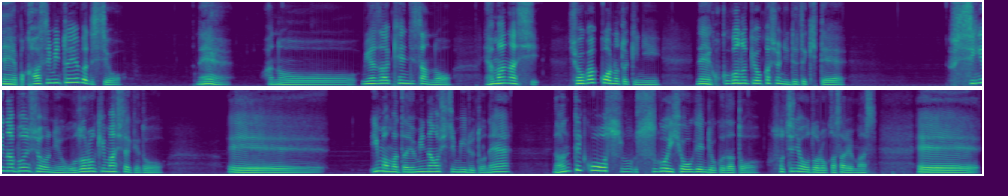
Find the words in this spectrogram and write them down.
ね、やっぱカワセミといえばですよ。ねあのー、宮沢賢治さんの山梨、小学校の時にね、国語の教科書に出てきて、不思議な文章に驚きましたけど、えー、今また読み直してみるとね、なんてこうす、すごい表現力だと、そっちに驚かされます。えー、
